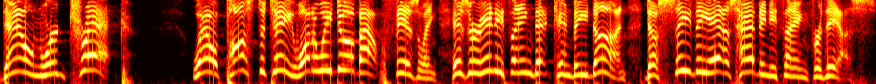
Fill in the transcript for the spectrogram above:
downward track. Well, apostasy, what do we do about fizzling? Is there anything that can be done? Does CVS have anything for this?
